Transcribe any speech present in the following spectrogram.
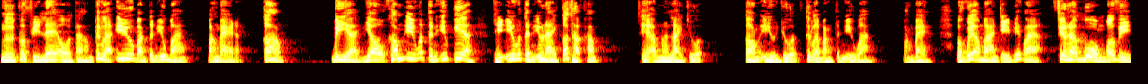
người có phi lê ồ ta không? Tức là yêu bằng tình yêu bạn, bạn bè đó, có không? Bây giờ dầu không yêu cái tình yêu kia thì yêu cái tình yêu này có thật không? thì ông nói lại Chúa con yêu Chúa tức là bằng tình yêu bạn bạn bè và quý ông bà anh chị biết là phi buồn bởi vì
